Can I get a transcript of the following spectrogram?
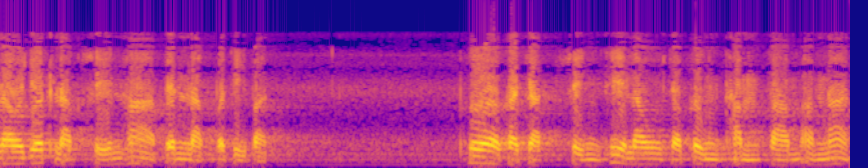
เรายึดหลักศีลห้าเป็นหลักปฏิบัติ เพื่อกระจัดสิ่งที่เราจะพึงทำตามอำนาจ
